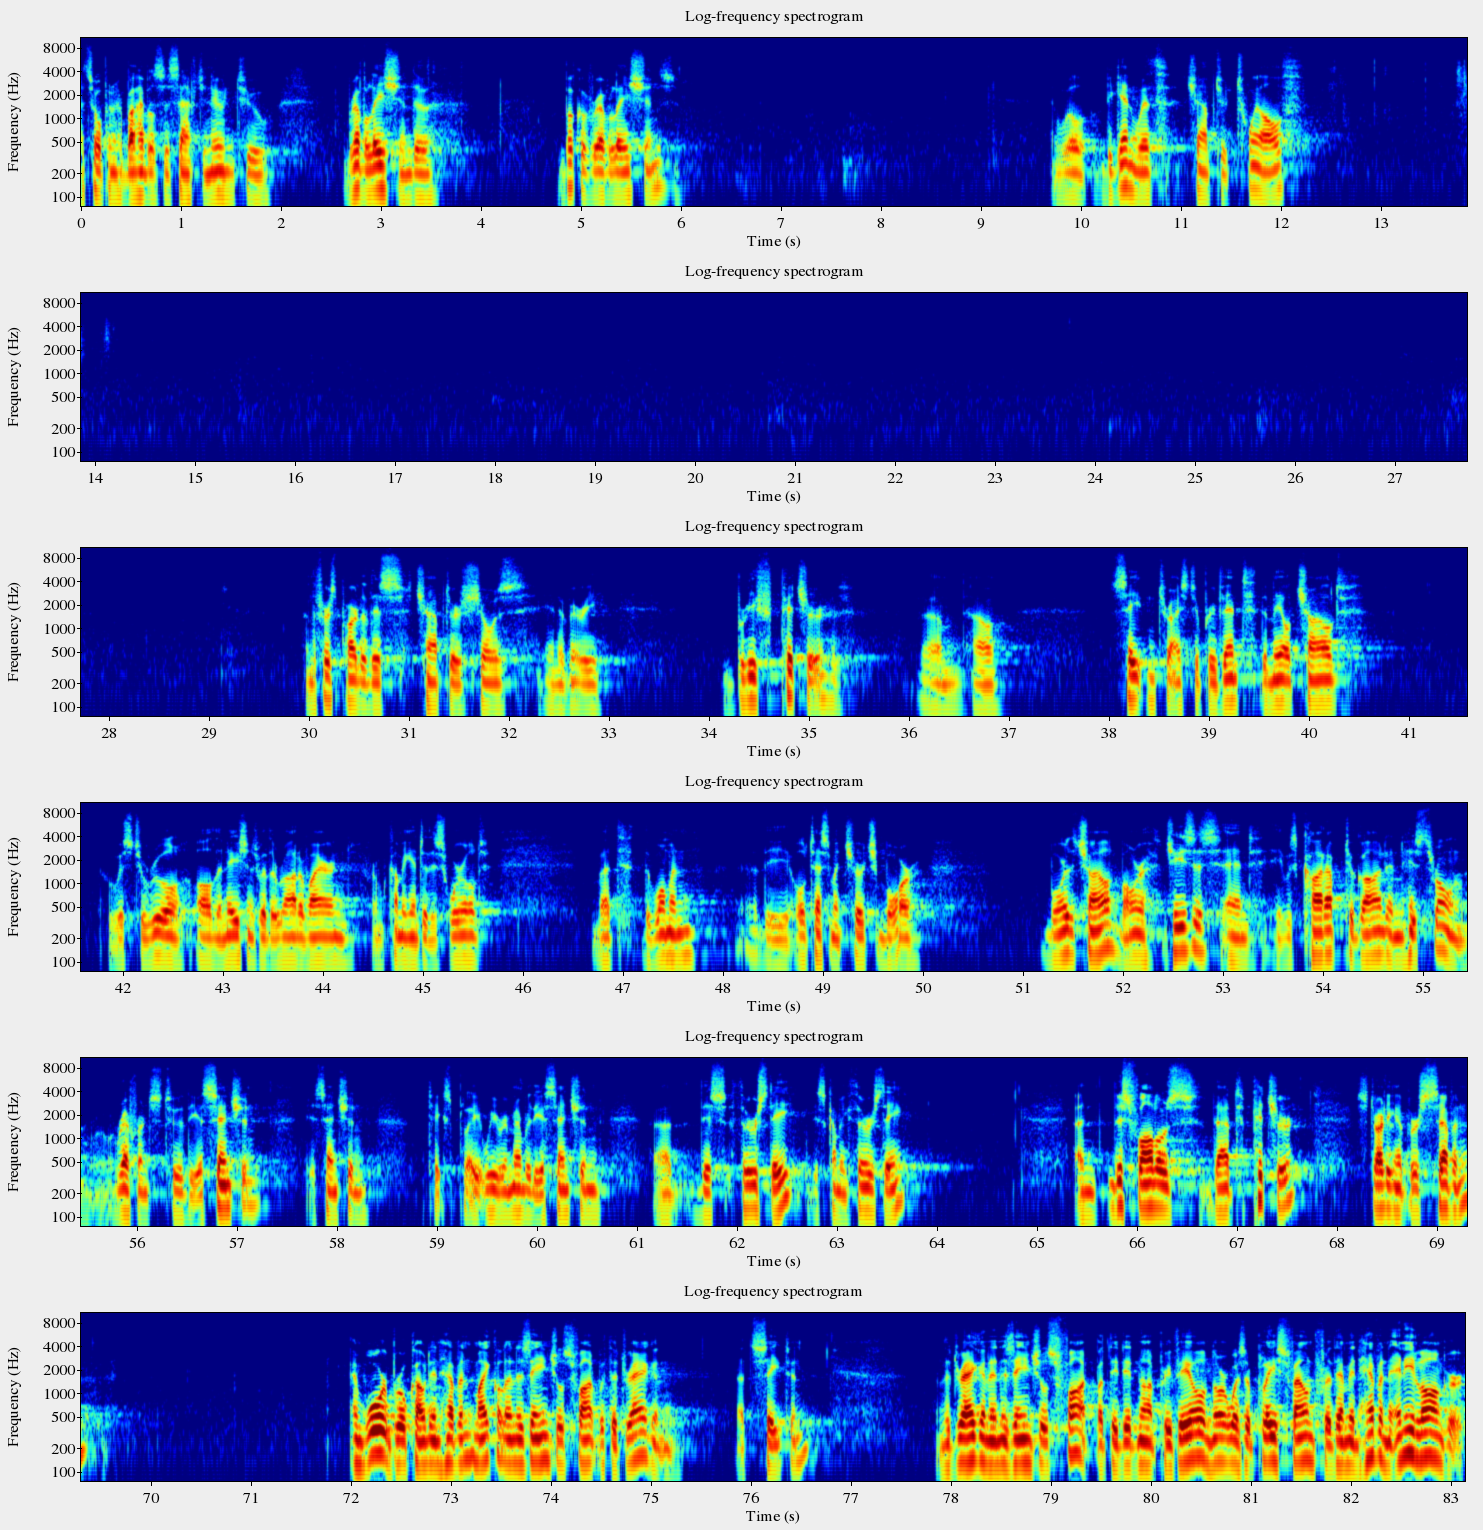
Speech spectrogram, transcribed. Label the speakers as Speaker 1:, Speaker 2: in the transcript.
Speaker 1: Let's open our Bibles this afternoon to Revelation, the book of Revelations. And we'll begin with chapter 12. First part of this chapter shows in a very brief picture um, how Satan tries to prevent the male child who is to rule all the nations with a rod of iron from coming into this world. But the woman, uh, the Old Testament church, bore, bore the child, bore Jesus, and he was caught up to God and his throne, reference to the ascension. The ascension takes place. We remember the ascension uh, this Thursday, this coming Thursday. And this follows that picture, starting at verse 7. And war broke out in heaven. Michael and his angels fought with the dragon, that's Satan. And the dragon and his angels fought, but they did not prevail, nor was a place found for them in heaven any longer.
